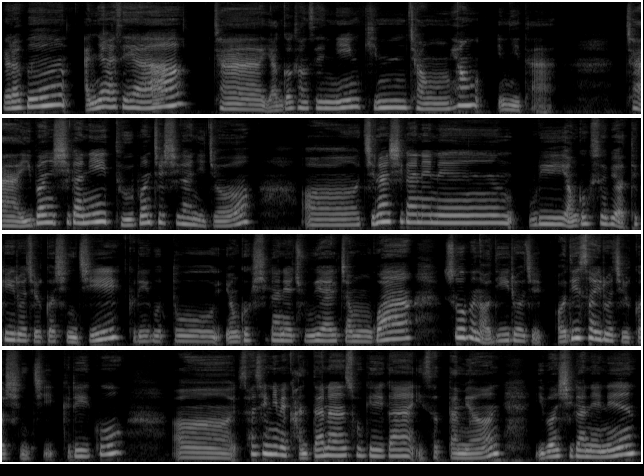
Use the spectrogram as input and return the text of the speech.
여러분, 안녕하세요. 자, 연극 선생님 김정형입니다. 자, 이번 시간이 두 번째 시간이죠. 어, 지난 시간에는 우리 연극 수업이 어떻게 이루어질 것인지, 그리고 또 연극 시간에 주의할 점과 수업은 어디 이루어질, 어디서 이루어질 것인지, 그리고 어, 선생님의 간단한 소개가 있었다면, 이번 시간에는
